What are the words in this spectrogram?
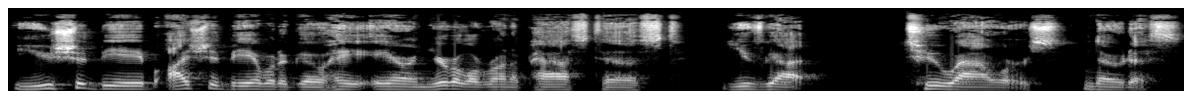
you should be able, I should be able to go, hey, Aaron, you're going to run a pass test. You've got two hours notice.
